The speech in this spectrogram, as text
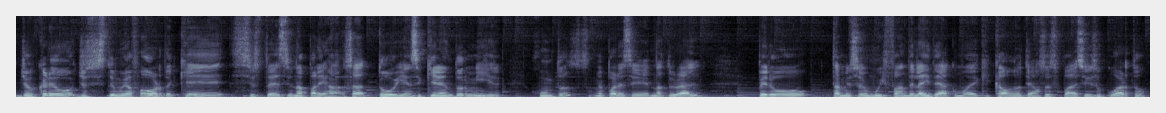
yo creo, yo sí estoy muy a favor de que si ustedes tienen una pareja, o sea, todo bien si quieren dormir juntos, me parece natural, pero también soy muy fan de la idea como de que cada uno tenga su espacio y su cuarto,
